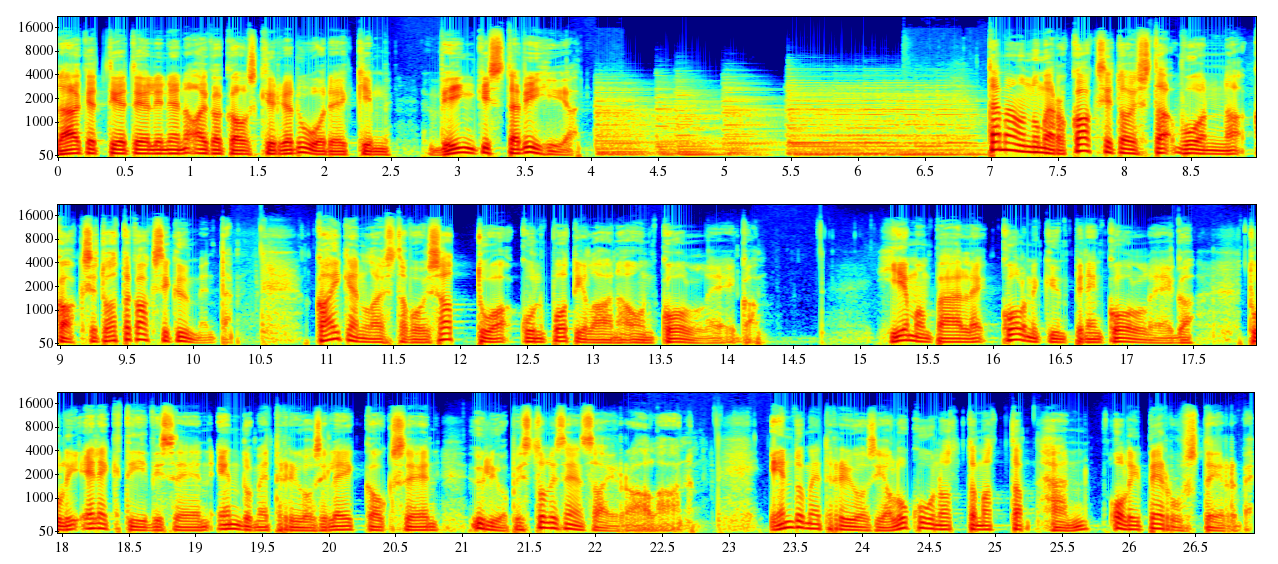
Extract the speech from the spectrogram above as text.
Lääketieteellinen aikakauskirja Duodekim. Vinkistä vihiä. Tämä on numero 12 vuonna 2020. Kaikenlaista voi sattua, kun potilaana on kollega. Hieman päälle kolmikymppinen kollega tuli elektiiviseen endometriosileikkaukseen yliopistolliseen sairaalaan. Endometrioosia lukuun ottamatta hän oli perusterve.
